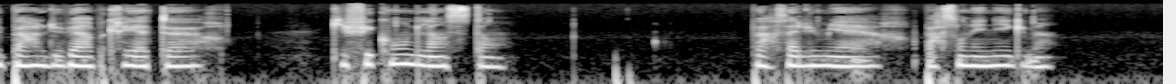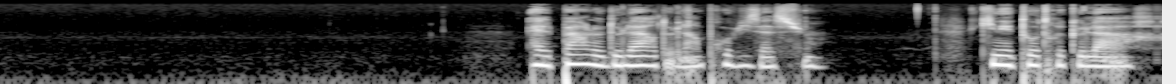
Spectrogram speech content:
Elle parle du Verbe créateur qui féconde l'instant par sa lumière, par son énigme. Elle parle de l'art de l'improvisation, qui n'est autre que l'art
